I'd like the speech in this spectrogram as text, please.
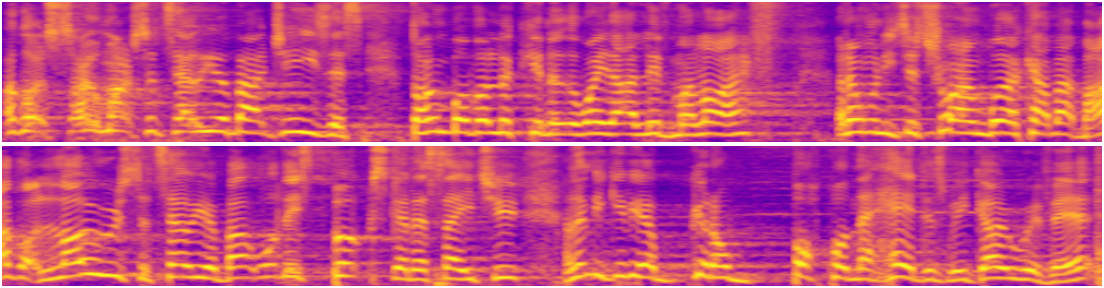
I've got so much to tell you about Jesus. Don't bother looking at the way that I live my life. I don't want you to try and work out that, but I've got loads to tell you about what this book's going to say to you. And let me give you a good old bop on the head as we go with it.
